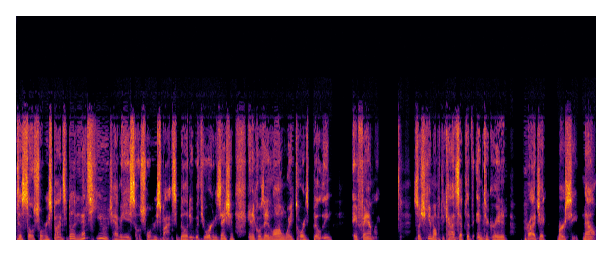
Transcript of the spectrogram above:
to social responsibility. And that's huge, having a social responsibility with your organization. And it goes a long way towards building a family. So she came up with the concept of integrated project mercy. Now,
